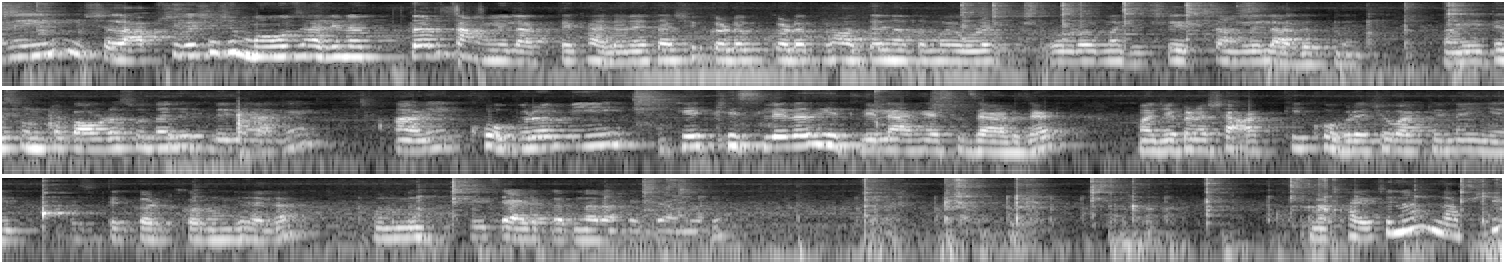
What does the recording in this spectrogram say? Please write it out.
आणि लापशी कशी अशी मऊ झाली ना तर चांगली लागते खायला. नाही तर अशी कडक कडक राहते ना तर मग एवढं एवढं म्हणजे टेस्ट चांगली लागत नाही. आणि इथे सुंठ पावडरसुद्धा घेतलेली आहे. आणि खोबरं मी हे खिसलेलं घेतलेलं आहे असं जाड जाड माझ्याकडे अशा अख्खी खोबऱ्याची वाटी नाही आहे असं ते कट करून घ्यायला. म्हणून मी हेच ॲड करणार आहे त्यामध्ये. मग खायची ना लापशी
